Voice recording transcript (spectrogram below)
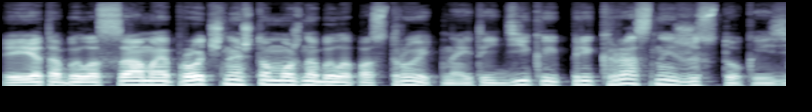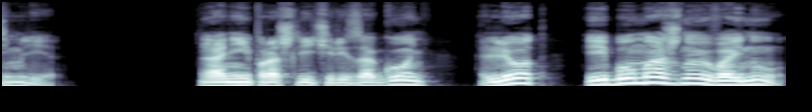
И это было самое прочное, что можно было построить на этой дикой, прекрасной, жестокой земле. Они прошли через огонь, лед и бумажную войну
